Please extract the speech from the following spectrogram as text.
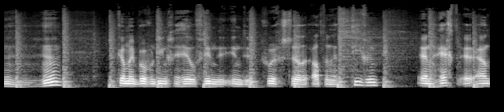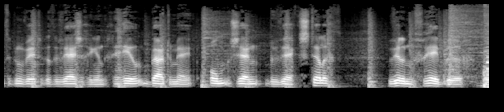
Uh-huh. Ik kan mij bovendien geheel vinden in de voorgestelde alternatieven en hecht eraan te doen weten dat de wijzigingen geheel buiten mij om zijn bewerkstelligd. Willem Vreeburg.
